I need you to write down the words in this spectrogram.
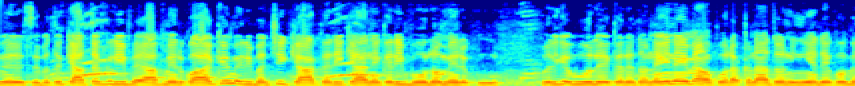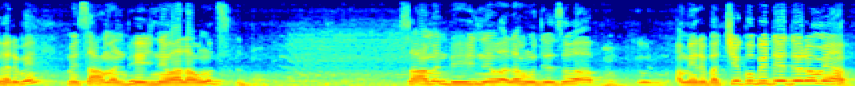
मेरे से बताओ क्या तकलीफ़ है? आप मेरे को आके मेरी बच्ची क्या करी, क्या नहीं करी, बोलो मेरे को। बोल के बोले, करे तो नहीं नहीं, मैं आपको रखना तो नहीं है। देखो घर में, मैं सामान भेजने वाला हूँ। सामान भेजने वाला हूँ, जैसे आप, मेरे बच्चे को भी दे दे रहा हूँ मैं आप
